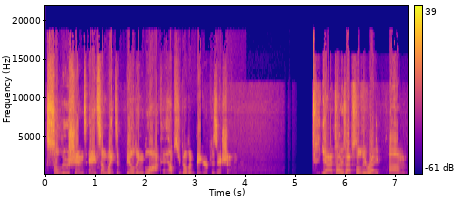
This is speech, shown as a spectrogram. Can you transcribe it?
solutions, and in some way, it's a building block that helps you build a bigger position. Yeah, Tyler's absolutely right. Um,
